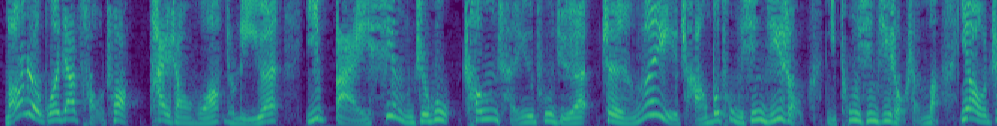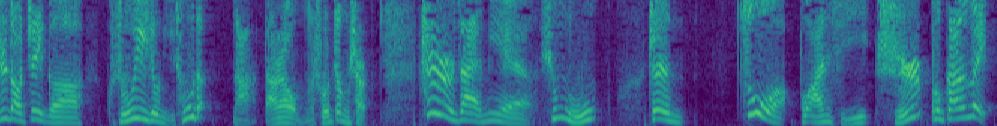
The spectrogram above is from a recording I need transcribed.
亡者国家草创，太上皇就李渊以百姓之故称臣于突厥，朕未尝不痛心疾首。你痛心疾首什么？要知道这个主意就你出的 啊！当然我们说正事儿，志在灭匈奴，朕坐不安席，食不甘味。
